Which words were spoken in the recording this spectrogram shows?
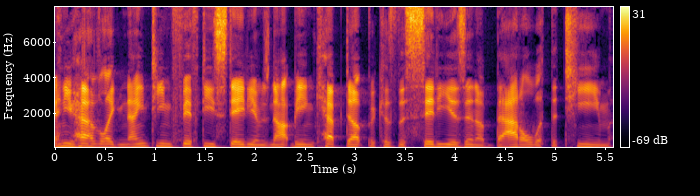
And you have like 1950s stadiums not being kept up because the city is in a battle with the team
